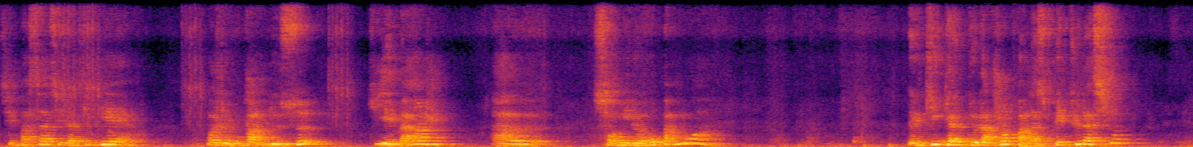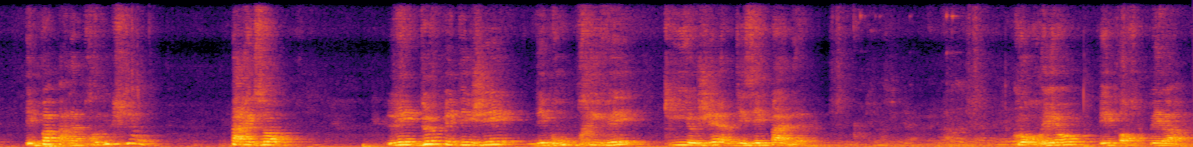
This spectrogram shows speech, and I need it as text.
C'est pas ça, c'est de la petite guerre. Moi, je vous parle de ceux qui émargent à 100 euh, 000 euros par mois et qui gagnent de l'argent par la spéculation et pas par la production. Par exemple, les deux PDG des groupes privés qui euh, gèrent des EHPAD, Corian et Orpea,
